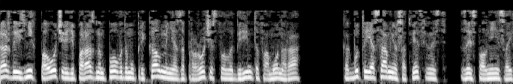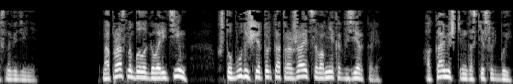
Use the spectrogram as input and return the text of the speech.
Каждый из них по очереди по разным поводам упрекал меня за пророчество лабиринтов Амона-Ра, как будто я сам нес ответственность за исполнение своих сновидений. Напрасно было говорить им, что будущее только отражается во мне, как в зеркале, а камешки на доске судьбы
